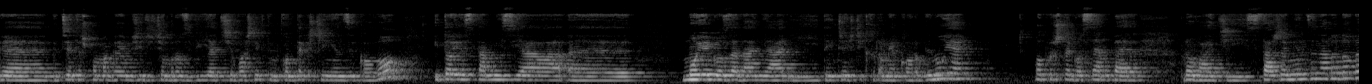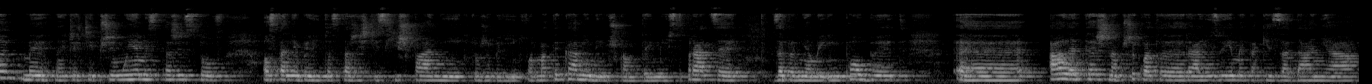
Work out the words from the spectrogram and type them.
e, gdzie też pomagają się dzieciom rozwijać się właśnie w tym kontekście językowo. I to jest ta misja e, mojego zadania i tej części, którą ja koordynuję. Oprócz tego Semper prowadzi staże międzynarodowe. My najczęściej przyjmujemy stażystów. Ostatnio byli to stażyści z Hiszpanii, którzy byli informatykami. My im szukamy tutaj miejsc pracy, zapewniamy im pobyt, ale też na przykład e, realizujemy takie zadania,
